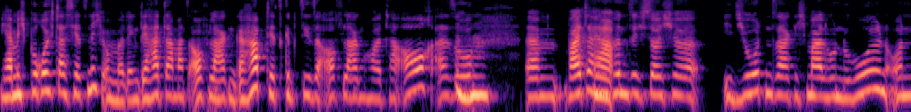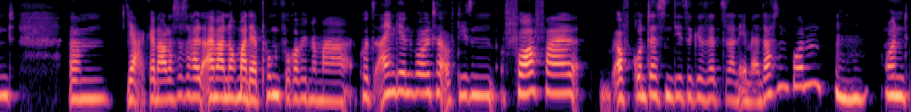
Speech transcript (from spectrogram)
ja, mich beruhigt das jetzt nicht unbedingt. Der hat damals Auflagen gehabt, jetzt gibt's diese Auflagen heute auch. Also mhm. ähm, weiterhin ja. können sich solche Idioten, sag ich mal, Hunde holen und ähm, ja, genau, das ist halt einmal nochmal der Punkt, worauf ich nochmal kurz eingehen wollte, auf diesen Vorfall, aufgrund dessen diese Gesetze dann eben erlassen wurden. Mhm. Und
